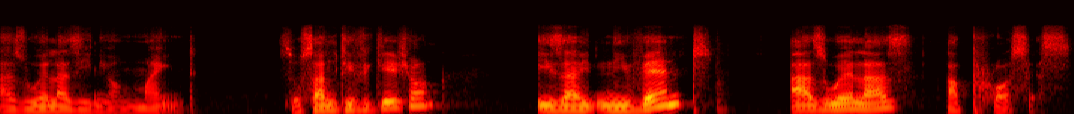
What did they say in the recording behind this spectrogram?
as well as in your mind. So, sanctification is an event as well as a process.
